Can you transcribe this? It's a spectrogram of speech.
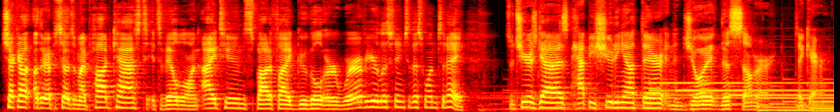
check out other episodes of my podcast. It's available on iTunes, Spotify, Google, or wherever you're listening to this one today. So cheers, guys. Happy shooting out there and enjoy this summer. Take care.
